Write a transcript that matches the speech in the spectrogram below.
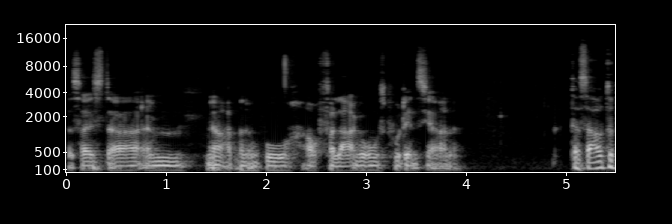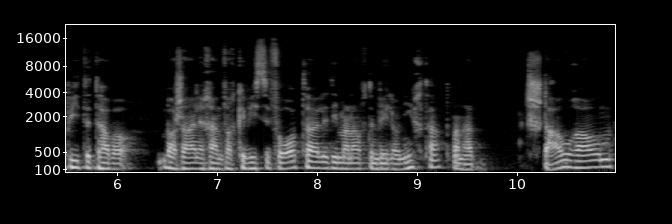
Das heißt, da ähm, ja, hat man irgendwo auch Verlagerungspotenziale. Das Auto bietet aber wahrscheinlich einfach gewisse Vorteile, die man auf dem Velo nicht hat. Man hat Stauraum.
